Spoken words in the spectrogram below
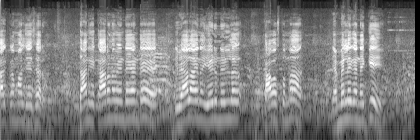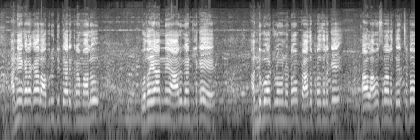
కార్యక్రమాలు చేశారు. దానికి కారణం ఏంటంటే ఈవేళ ఆయన ఏడు నెలలు కావస్తున్న ఎమ్మెల్యేగా నెగ్గి అనేక రకాల అభివృద్ధి కార్యక్రమాలు ఉదయాన్నే ఆరు గంటలకే అందుబాటులో ఉండటం పేద ప్రజలకి వాళ్ళ అవసరాలు తీర్చడం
